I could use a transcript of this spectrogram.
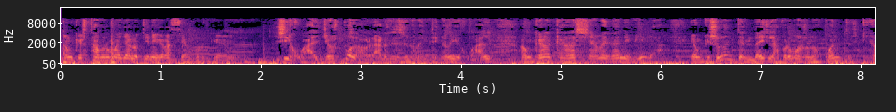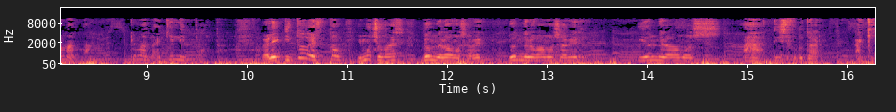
aunque esta broma ya no tiene gracia, porque es igual, yo os puedo hablar desde el 99 igual, aunque el canal se llame Dani Vida, y aunque solo entendáis las bromas unos cuantos, ¿qué manda? ¿Qué manda? ¿A quién le importa? ¿Vale? Y todo esto y mucho más, ¿dónde lo vamos a ver? ¿Dónde lo vamos a ver? ¿Y dónde lo vamos a disfrutar? Aquí.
